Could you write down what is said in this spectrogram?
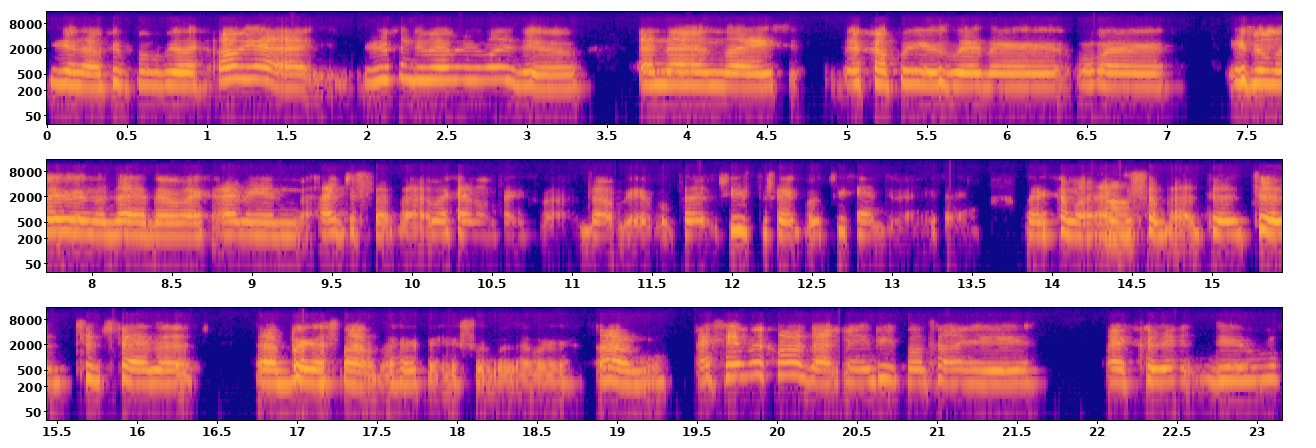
you know, people will be like, "Oh yeah, you can do whatever you want to do," and then like a couple years later, or even later in the day, they're like, "I mean, I just said that. Like, I don't think that they'll be able to. She's disabled. She can't do anything. Like, come on, I just said that to to to try to." Uh, bring a smile to her face or whatever. Um, I can't recall that many people telling me I couldn't do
